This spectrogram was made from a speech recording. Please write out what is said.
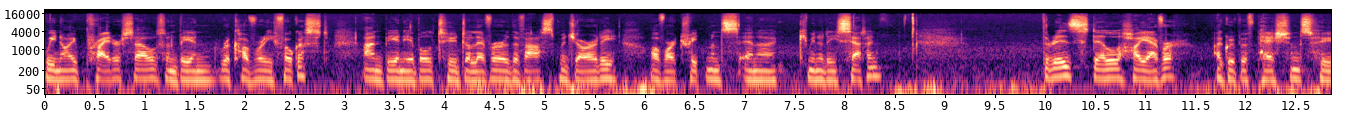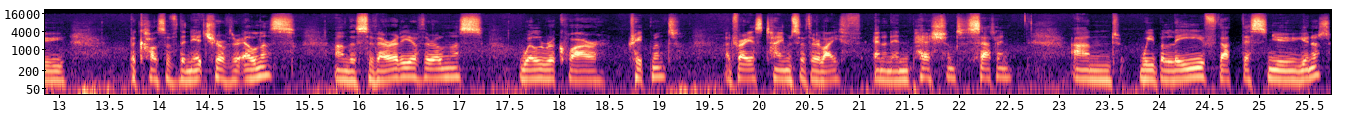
We now pride ourselves on being recovery focused and being able to deliver the vast majority of our treatments in a community setting. There is still, however, a group of patients who, because of the nature of their illness and the severity of their illness, will require treatment at various times of their life in an inpatient setting. And we believe that this new unit,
